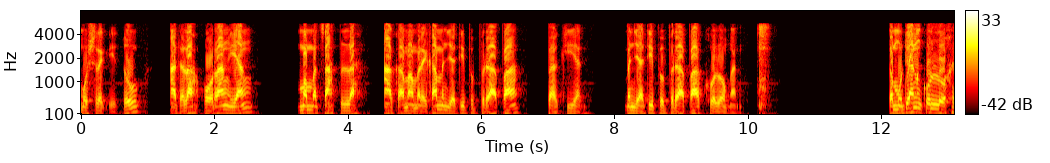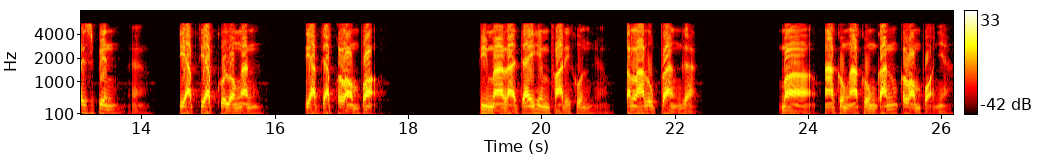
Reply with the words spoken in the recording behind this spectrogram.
musyrik itu adalah orang yang memecah belah agama mereka menjadi beberapa bagian, menjadi beberapa golongan. Kemudian kullu hizbin, ya, tiap-tiap golongan, tiap-tiap kelompok, bima ladaihim farihun, ya, terlalu bangga mengagung-agungkan kelompoknya.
